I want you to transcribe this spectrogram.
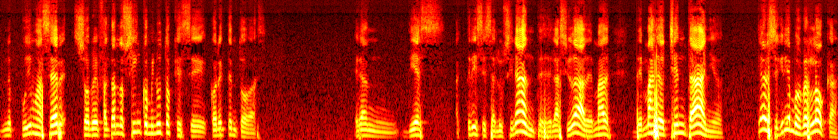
no, pudimos hacer sobre, faltando cinco minutos que se conecten todas. Eran diez actrices alucinantes de la ciudad, de más de, más de 80 años. Claro, se querían volver loca.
